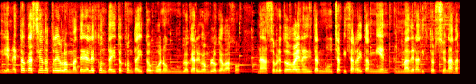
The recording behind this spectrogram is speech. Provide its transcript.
y en esta ocasión os traigo los materiales contaditos, contaditos. Bueno, un bloque arriba, un bloque abajo. Nada, sobre todo vais a necesitar mucha pizarra y también madera distorsionada.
